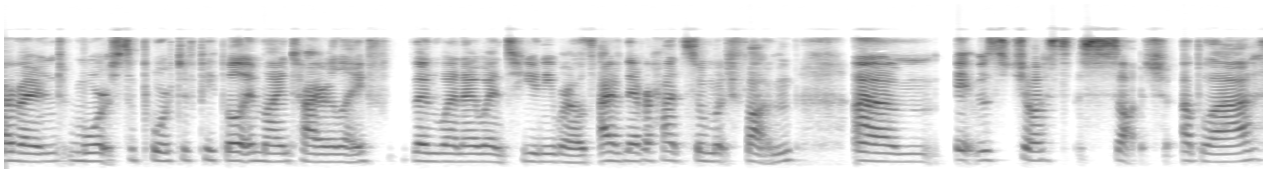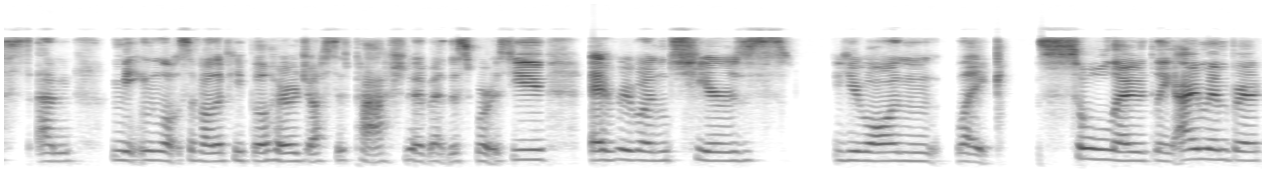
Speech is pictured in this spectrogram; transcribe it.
around more supportive people in my entire life than when I went to Uni Worlds. I've never had so much fun. Um, it was just such a blast, and meeting lots of other people who are just as passionate about the sport as you. Everyone cheers you on like so loudly. I remember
